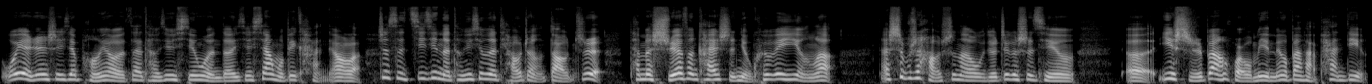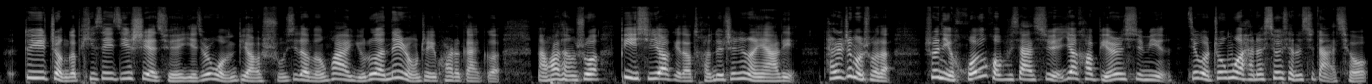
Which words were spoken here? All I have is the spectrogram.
我也认识一些朋友，在腾讯新闻的一些项目被砍掉了。这次激进的腾讯新闻的调整，导致他们十月份开始扭亏为盈了。那是不是好事呢？我觉得这个事情，呃，一时半会儿我们也没有办法判定。对于整个 PC 机事业群，也就是我们比较熟悉的文化娱乐内容这一块的改革，马化腾说必须要给到团队真正的压力。他是这么说的：说你活都活不下去，要靠别人续命，结果周末还能休闲的去打球。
